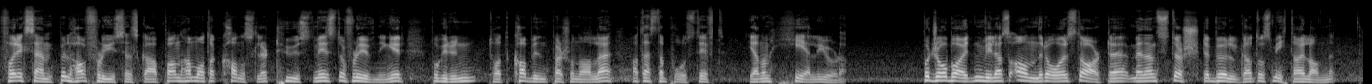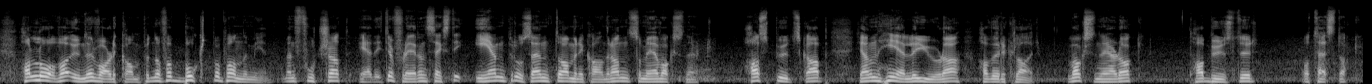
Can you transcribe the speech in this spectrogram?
F.eks. har flyselskapene har måttet kansellere tusenvis av flyvninger pga. at kabinpersonalet har testa positivt gjennom hele jula. For Joe Biden vil hans andre år starte med den største bølga av smitta i landet. Han lova under valgkampen å få bukt på pandemien, men fortsatt er det ikke flere enn 61% av amerikanerne som er vaksinert. Hans budskap gjennom hele jula har vært klar. Vaksiner dere, ta booster og test dere.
